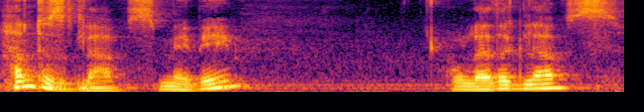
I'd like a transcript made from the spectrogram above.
Hunter's gloves, maybe? Or leather gloves?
